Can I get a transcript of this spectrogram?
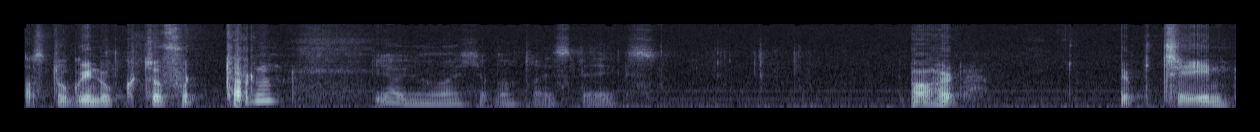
Hast du genug zu futtern? Ja, ja, ich habe noch drei Steaks. Halt. Ich hab 10.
